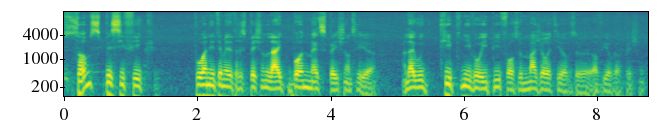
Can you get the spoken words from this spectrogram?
some specific poor and intermediate risk patients like bone mets patients here. And I would keep Nivo Ipi for the majority of the, of the other patients.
